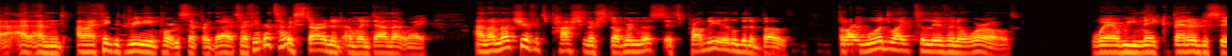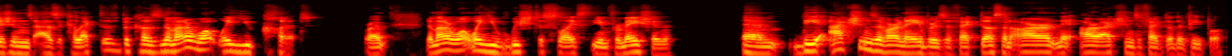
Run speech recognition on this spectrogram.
And, and, and I think it's really important to separate that out. So I think that's how I started and went down that way. And I'm not sure if it's passion or stubbornness. It's probably a little bit of both. But I would like to live in a world where we make better decisions as a collective because no matter what way you cut it, right? No matter what way you wish to slice the information, um, the actions of our neighbors affect us, and our our actions affect other people.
